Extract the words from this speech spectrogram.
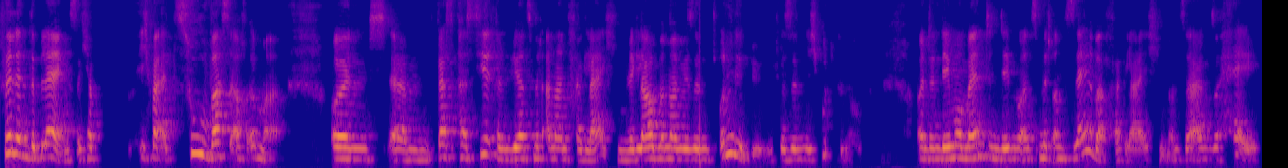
Fill in the blanks. Ich, hab, ich war zu was auch immer. Und ähm, das passiert, wenn wir uns mit anderen vergleichen. Wir glauben immer, wir sind ungenügend, wir sind nicht gut genug. Und in dem Moment, in dem wir uns mit uns selber vergleichen und sagen so, hey,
